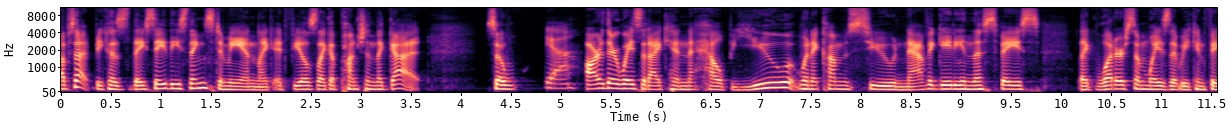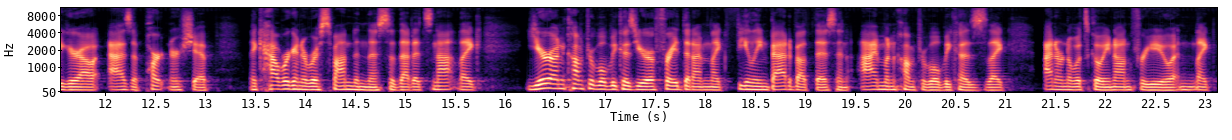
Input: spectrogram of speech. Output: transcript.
upset because they say these things to me and like it feels like a punch in the gut. So yeah. Are there ways that I can help you when it comes to navigating this space? Like what are some ways that we can figure out as a partnership like how we're going to respond in this so that it's not like you're uncomfortable because you're afraid that I'm like feeling bad about this and I'm uncomfortable because like I don't know what's going on for you and like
